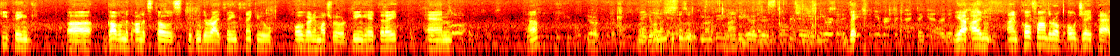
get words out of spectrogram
keeping uh, government on its toes to do the right thing. Thank you all very much for being here today. And, huh? Yeah, you wanna- you can zoom. The organization you represent Thank again. all of Yeah, I'm I'm co-founder of OJPAC,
